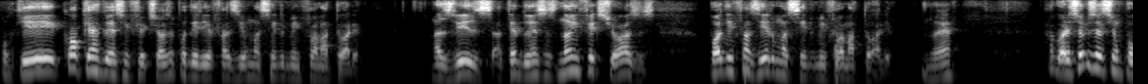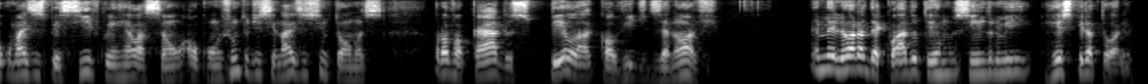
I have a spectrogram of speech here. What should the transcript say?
porque qualquer doença infecciosa poderia fazer uma síndrome inflamatória. Às vezes, até doenças não infecciosas podem fazer uma síndrome inflamatória, não é? Agora, se eu quiser ser um pouco mais específico em relação ao conjunto de sinais e sintomas provocados pela COVID-19, é melhor adequado o termo síndrome respiratória.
